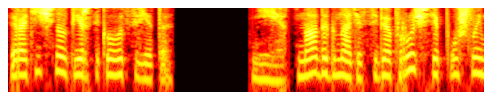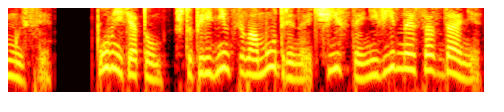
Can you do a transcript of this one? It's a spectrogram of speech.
эротичного персикового цвета. Нет, надо гнать от себя прочь все пошлые мысли. Помнить о том, что перед ним целомудренное, чистое, невинное создание.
